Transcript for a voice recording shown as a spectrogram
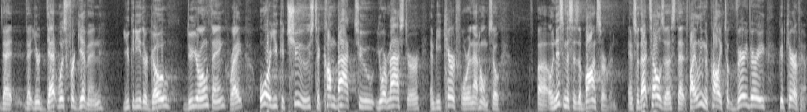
that, that your debt was forgiven, you could either go do your own thing, right? Or you could choose to come back to your master and be cared for in that home. So uh, Onesimus is a bondservant. And so that tells us that Philemon probably took very, very good care of him,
